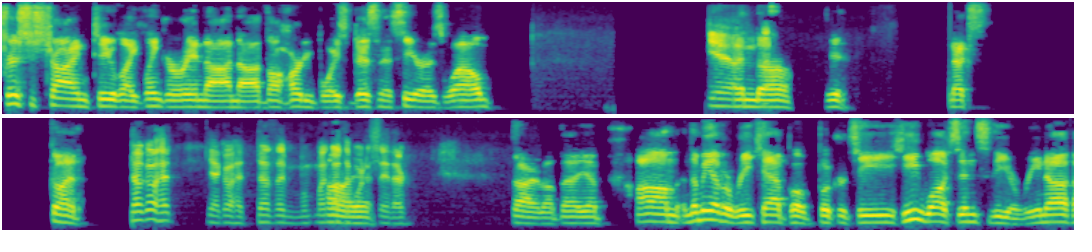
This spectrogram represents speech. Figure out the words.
trish is trying to like linger in on uh, the hardy boys business here as well Yeah. and uh yeah next go ahead No, go ahead. Yeah, go ahead. Nothing, nothing Oh, more yeah. to say there. Sorry about that. Yep. Um, and then we have a recap of Booker T. He walks into the arena.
